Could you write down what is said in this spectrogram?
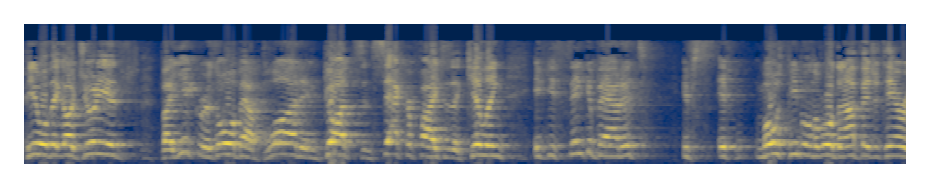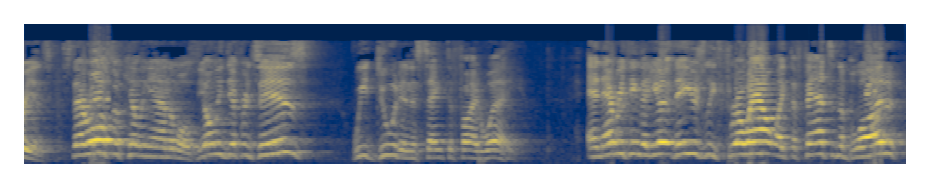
People think, oh, Judaism, Vayikra is all about blood and guts and sacrifices and killing. If you think about it, if, if most people in the world are not vegetarians, so they're also killing animals. The only difference is we do it in a sanctified way. And everything that you, they usually throw out, like the fats and the blood,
